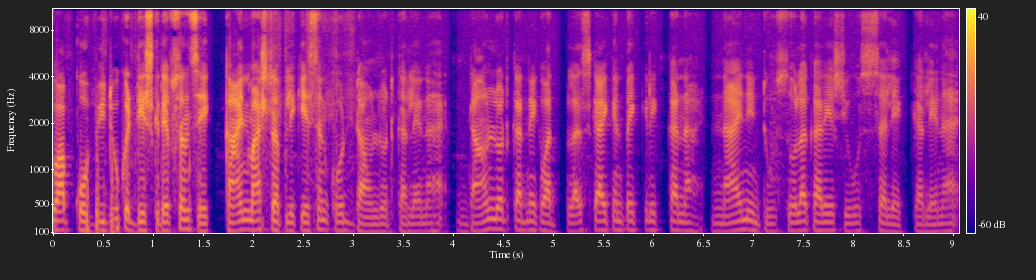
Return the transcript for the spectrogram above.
तो आपको वीडियो के डिस्क्रिप्शन से काइन मास्टर एप्लीकेशन को डाउनलोड कर लेना है। डाउनलोड करने के बाद प्लस के आइकन पर क्लिक करना है। नाइन इंटू सोलह का रेशियो सेलेक्ट कर लेना है।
